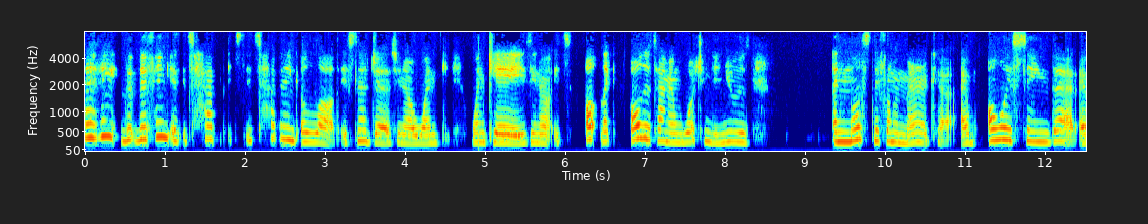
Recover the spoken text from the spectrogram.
I think the, the thing is it's hap it's it's happening a lot. It's not just you know one one case. You know, it's all like all the time. I'm watching the news, and mostly from America. I'm always seeing that. I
